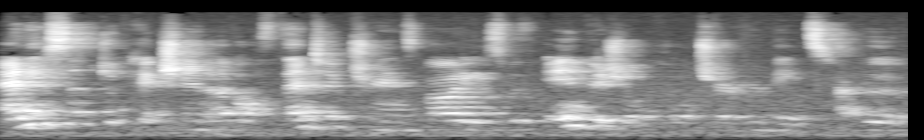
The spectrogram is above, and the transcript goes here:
any such depiction of authentic trans bodies within visual culture remains taboo.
